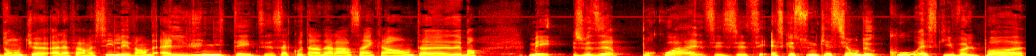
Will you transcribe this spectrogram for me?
Donc à la pharmacie, ils les vendent à l'unité, tu sais ça coûte 1,50 euh, bon. Mais je veux dire pourquoi? Est-ce que c'est une question de coût? Est-ce qu'ils veulent pas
